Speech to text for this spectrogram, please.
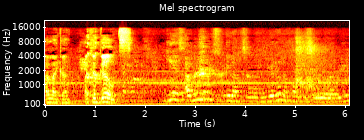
uh, like a like a goat. Yes, I'm almost good afternoon. You're not this morning, are you?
